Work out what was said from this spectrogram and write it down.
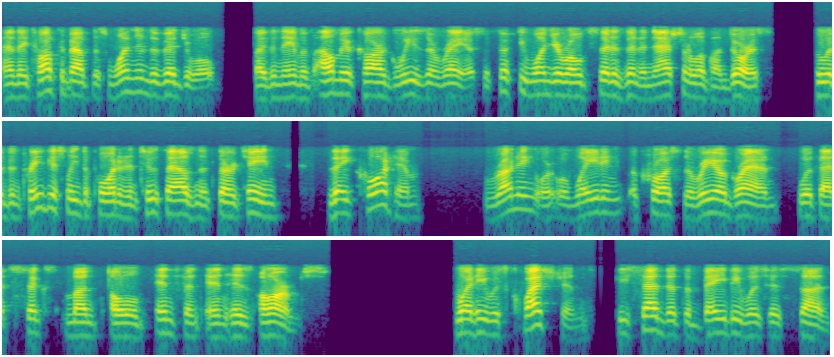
And they talked about this one individual by the name of Amilcar Guiza Reyes, a 51 year old citizen and national of Honduras who had been previously deported in 2013. They caught him running or, or wading across the Rio Grande with that six month old infant in his arms. When he was questioned, he said that the baby was his son.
